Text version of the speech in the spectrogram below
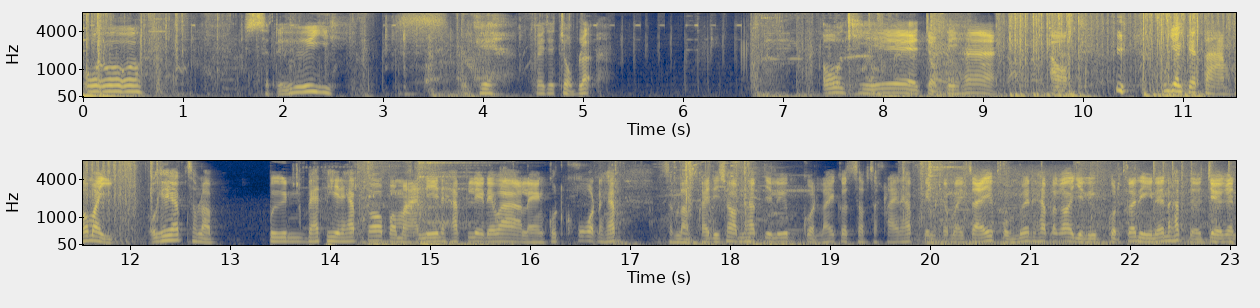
โอ้ยโอ้ยสัตว์เอ้ย โอเคใกล้จะจบแล้วโอเค จบที่ห้าเอา กูยังจะตามเข้ามาอีก โอเคครับสำหรับปืนแบทพีนะครับ ก็ประมาณนี้นะครับ เรียกได้ว่าแรงโคตรนะครับสำหรับใครที่ชอบนะครับ อย่าลืมกดไลค์กด subscribe นะครับ เป็นกำลังใจให้ผมด้วยนะครับ แล้วก็อย่าลืมกดกระดิ่งด้วยนะครับ เดี๋ยวเจอกัน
